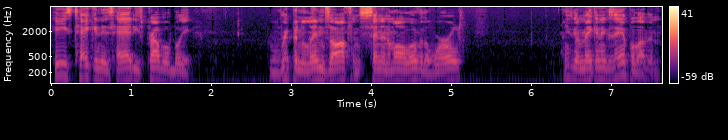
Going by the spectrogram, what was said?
He's taking his head. He's probably ripping limbs off and sending them all over the world. He's going to make an example of him.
